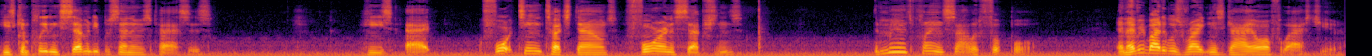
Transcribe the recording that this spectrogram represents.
he's completing 70% of his passes. He's at 14 touchdowns, four interceptions. The man's playing solid football. And everybody was writing this guy off last year.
